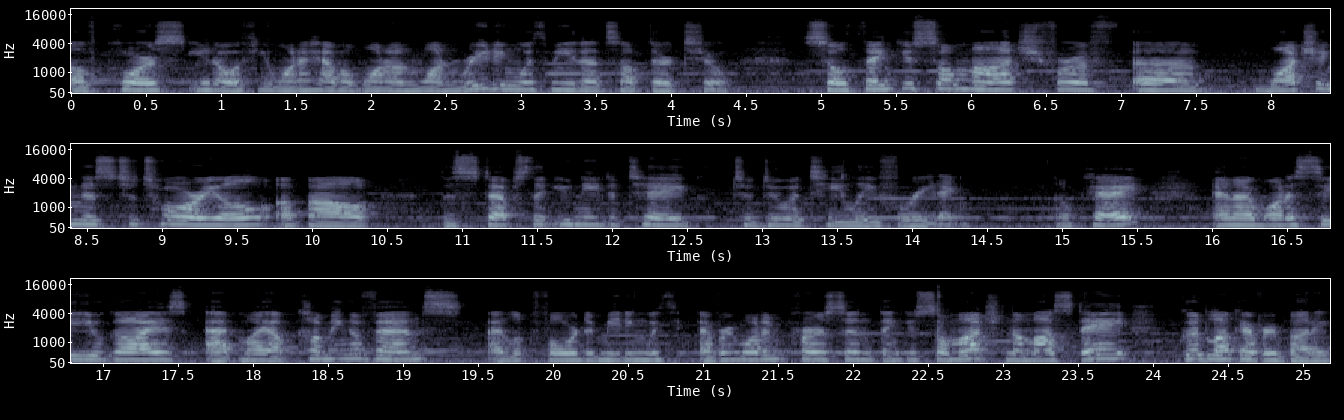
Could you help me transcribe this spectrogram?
of course, you know, if you want to have a one-on-one reading with me, that's up there too. So thank you so much for uh, watching this tutorial about the steps that you need to take to do a tea leaf reading. Okay? And I want to see you guys at my upcoming events. I look forward to meeting with everyone in person. Thank you so much. Namaste. Good luck, everybody.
